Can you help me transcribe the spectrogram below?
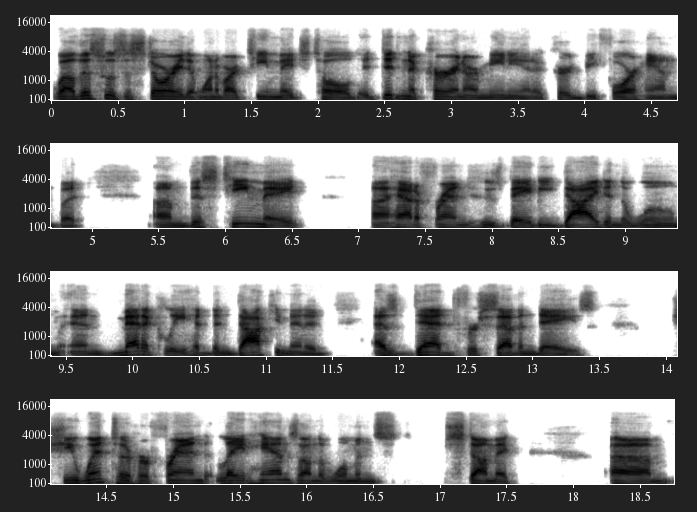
Well, this was a story that one of our teammates told. It didn't occur in Armenia, it occurred beforehand, but um, this teammate uh, had a friend whose baby died in the womb and medically had been documented as dead for seven days. She went to her friend, laid hands on the woman's stomach, um,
